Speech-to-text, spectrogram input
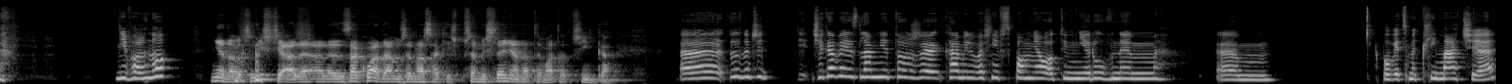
Nie wolno? Nie no, oczywiście, ale, ale zakładam, że masz jakieś przemyślenia na temat odcinka. E, to znaczy, ciekawe jest dla mnie to, że Kamil właśnie wspomniał o tym nierównym, um, powiedzmy, klimacie,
